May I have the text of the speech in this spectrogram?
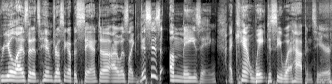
realize that it's him dressing up as Santa, I was like, "This is amazing! I can't wait to see what happens here."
